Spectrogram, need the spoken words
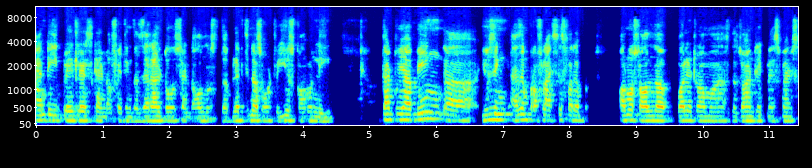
anti-platelets kind of, I think the Xareltos and all those, the blood thinners what we use commonly, that we are being uh, using as a prophylaxis for a almost all the polytraumas, the joint replacements,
